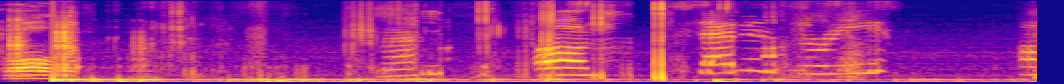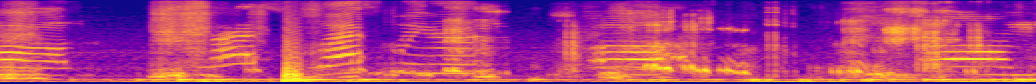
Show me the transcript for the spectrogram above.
Bull. Matthew. Um, seven three. Uh, glass glass cleaner. Uh, um,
